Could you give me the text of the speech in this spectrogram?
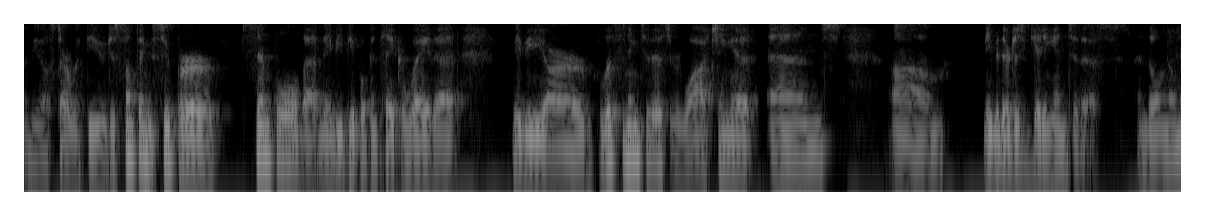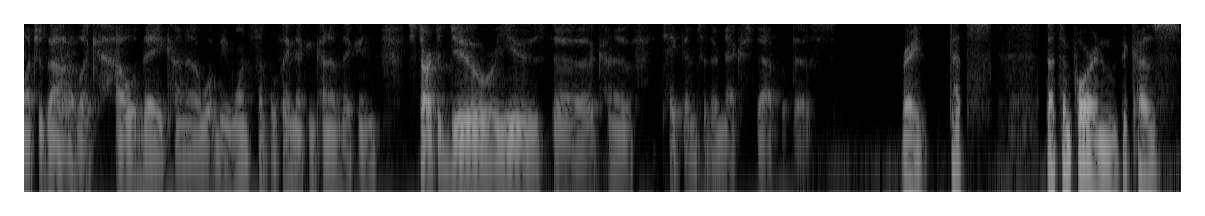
Maybe I'll start with you. Just something super simple that maybe people can take away that maybe are listening to this or watching it and um, maybe they're just getting into this and don't know much about right. it like how would they kind of what would be one simple thing that can kind of they can start to do or use to kind of take them to their next step with this right that's that's important because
